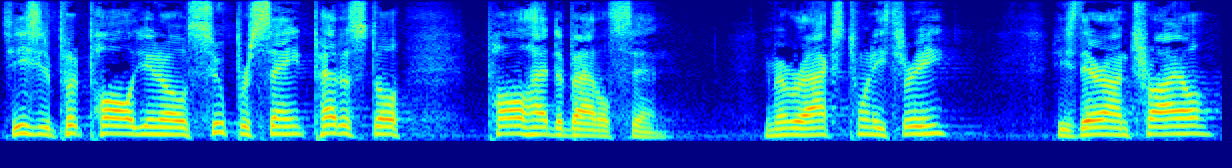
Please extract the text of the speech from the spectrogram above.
It's easy to put Paul, you know, super saint pedestal. Paul had to battle sin. You remember Acts 23? He's there on trial.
